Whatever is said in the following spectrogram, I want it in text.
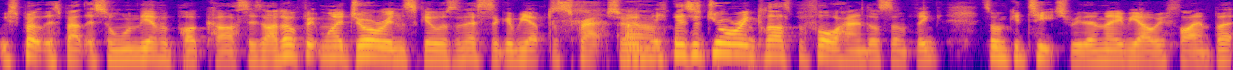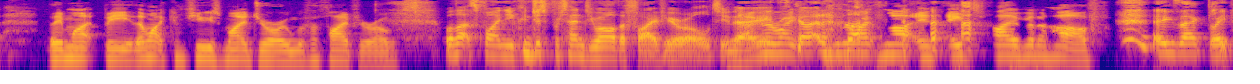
we spoke this about this on one of the other podcasts. Is I don't think my drawing skills are necessarily going to be up to scratch. So oh. if there's a drawing class beforehand or something, someone could teach me, then maybe I'll be fine. But they might be they might confuse my drawing with a five year old. Well, that's fine. You can just pretend you are the five year old. You know, yeah, right, kind right, Martin, age five and a half. Exactly.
